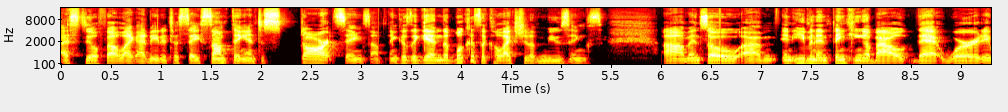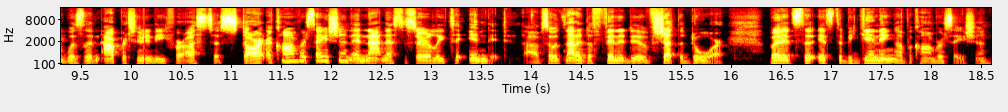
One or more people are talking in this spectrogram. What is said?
I still felt like I needed to say something and to start saying something because again, the book is a collection of musings um, and so, um, and even in thinking about that word, it was an opportunity for us to start a conversation and not necessarily to end it. Uh, so it's not a definitive shut the door, but it's the it's the beginning of a conversation.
